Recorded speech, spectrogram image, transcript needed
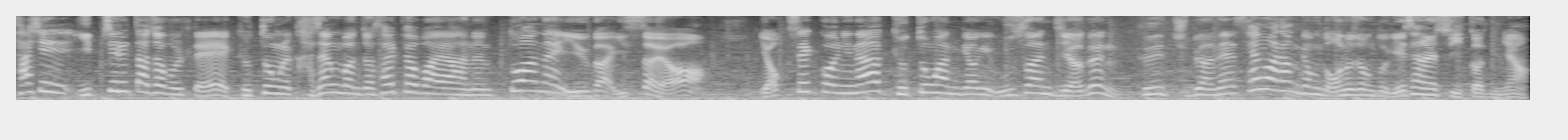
사실 입지를 따져볼 때 교통을 가장 먼저 살펴봐야 하는 또 하나의 이유가 있어요. 역세권이나 교통 환경이 우수한 지역은 그 주변의 생활 환경도 어느 정도 예상할 수 있거든요.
